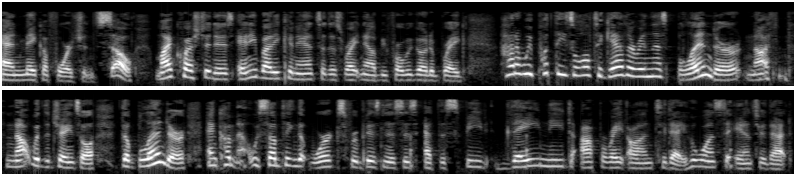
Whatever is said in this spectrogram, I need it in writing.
and make a fortune? So my question is, anybody can answer this right now before we go to break. How do we put these all together in this blender, not, not with the chainsaw, the blender and come out with something that works for businesses at the speed they need to operate on today? Who wants to answer that?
